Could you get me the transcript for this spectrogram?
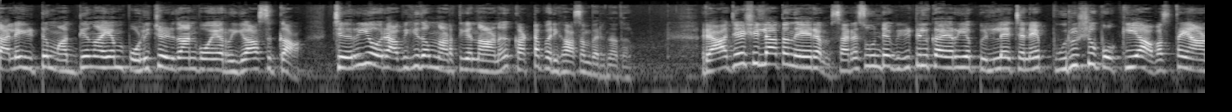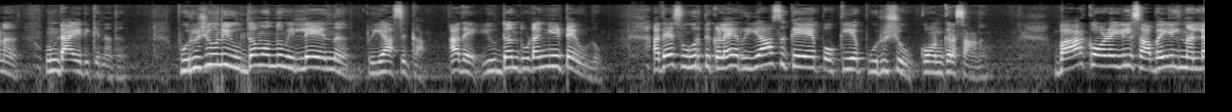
തലയിട്ട് മദ്യനയം പൊളിച്ചെഴുതാൻ പോയ റിയാസിക്ക ചെറിയ ഒരു അവിഹിതം നടത്തിയെന്നാണ് കട്ടപരിഹാസം വരുന്നത്. രാജേഷ് ഇല്ലാത്ത നേരം സരസുവിന്റെ വീട്ടിൽ കയറിയ പിള്ളേച്ചനെ പുരുഷു പൊക്കിയ അവസ്ഥയാണ് ഉണ്ടായിരിക്കുന്നത്. പുരുഷുവിന് യുദ്ധമൊന്നുമില്ലേ എന്ന് റിയാസിക്ക. അതെ യുദ്ധം തുടങ്ങിയിട്ടേ ഉള്ളൂ. അതേ സുഹൃത്തുക്കളെ റിയാസിക്കയെ പൊക്കിയ പുരുഷു കോൺഗ്രസ് ആണ് ബാർ കോഴയിൽ സഭയിൽ നല്ല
